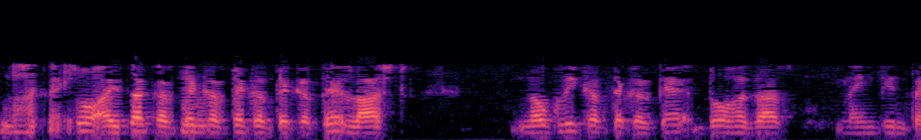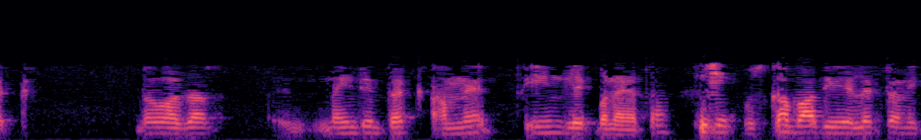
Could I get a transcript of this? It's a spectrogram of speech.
बहुत बढ़िया। तो ऐसा करते हम्म। करते करते करते लास्ट नौकरी करते करते 2019 तक 2019 तक हमने तीन लेक बनाया था। जी। उसका बाद ये इलेक्ट्रॉनिक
